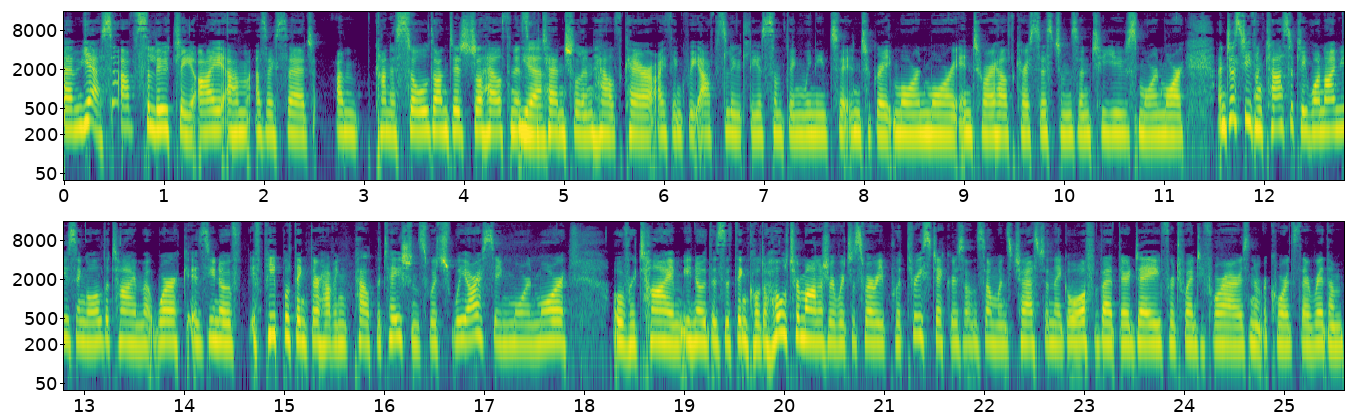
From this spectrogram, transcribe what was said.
Um, yes, absolutely. I am, as I said, I'm kind of sold on digital health and its Yeah. potential in healthcare. I think we absolutely is something we need to integrate more and more into our healthcare systems and to use more and more. And just even classically, one I'm using all the time at work is, you know, if, if people think they're having palpitations, which we are seeing more and more over time, you know, there's a thing called a Holter monitor, which is where we put three stickers on someone's chest and they go off about their day for 24 hours and it records their rhythm.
